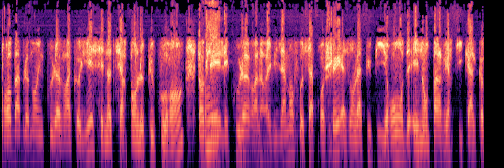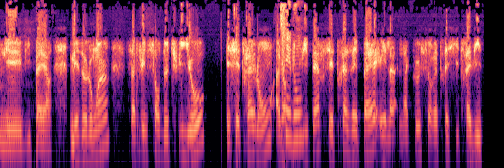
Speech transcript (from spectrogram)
probablement une couleuvre à collier, c'est notre serpent le plus courant. Donc Oui. les, les couleuvres, alors évidemment, faut s'approcher. Elles ont la pupille ronde et non pas verticale comme les vipères. Mais de loin, ça fait une sorte de tuyau. Et c'est très long, alors qu'une vipère c'est très épais et la, la queue se rétrécit très vite.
